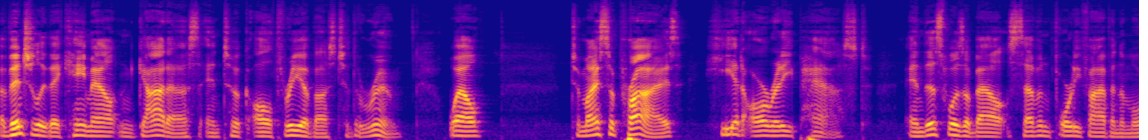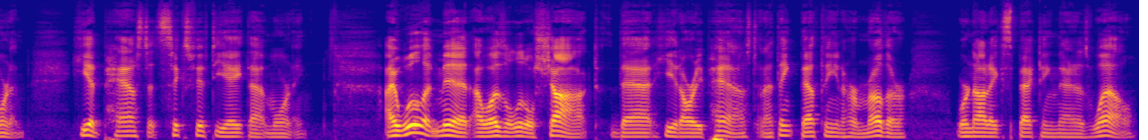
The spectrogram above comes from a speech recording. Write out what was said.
Eventually, they came out and got us and took all three of us to the room. Well, to my surprise, he had already passed and this was about 7:45 in the morning. He had passed at 6:58 that morning. I will admit I was a little shocked that he had already passed and I think Bethany and her mother were not expecting that as well.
